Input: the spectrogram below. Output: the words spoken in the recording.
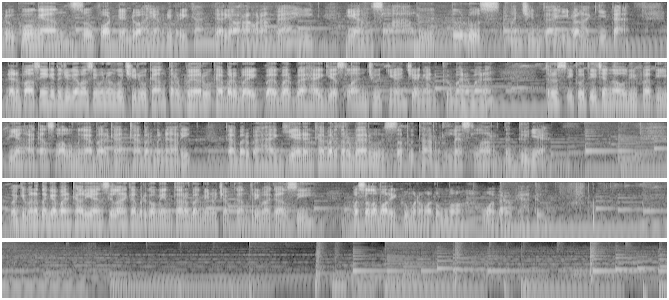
dukungan, support, dan doa yang diberikan dari orang-orang baik yang selalu tulus mencintai idola kita. Dan pastinya kita juga masih menunggu cidukan terbaru kabar baik, kabar bahagia selanjutnya. Jangan ke mana-mana. Terus ikuti channel Diva TV yang akan selalu mengabarkan kabar menarik, kabar bahagia, dan kabar terbaru seputar Leslar tentunya. Bagaimana tanggapan kalian? Silahkan berkomentar. Bang Min ucapkan terima kasih. Wassalamualaikum warahmatullahi wabarakatuh.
